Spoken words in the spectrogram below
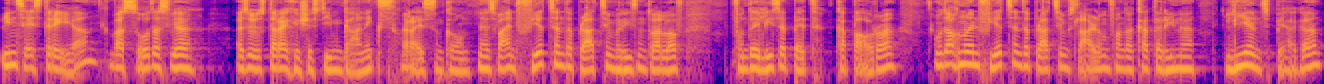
in Sestrea war es so, dass wir als österreichisches Team gar nichts reißen konnten. Es war ein 14. Platz im Riesentorlauf von der Elisabeth Kapaura und auch nur ein 14. Platz im Slalom von der Katharina Liensberger.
